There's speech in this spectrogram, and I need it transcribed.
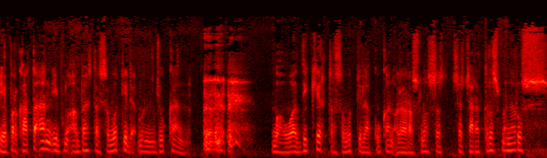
Ya perkataan Ibnu Abbas tersebut tidak menunjukkan bahwa zikir tersebut dilakukan oleh Rasulullah secara terus-menerus.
